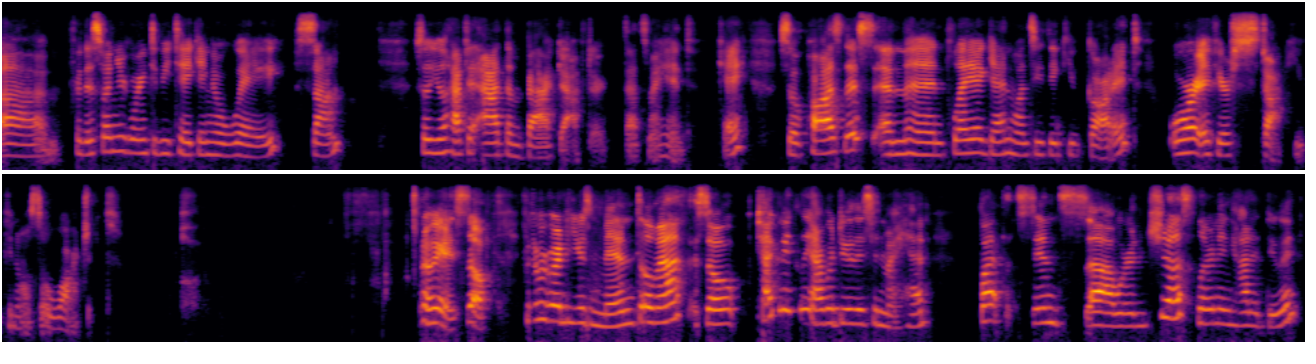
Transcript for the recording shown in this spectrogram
um, for this one, you're going to be taking away some. So you'll have to add them back after. That's my hint. Okay, so pause this and then play again once you think you've got it. Or if you're stuck, you can also watch it. Okay, so if we were going to use mental math, so technically I would do this in my head, But since uh, we're just learning how to do it,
